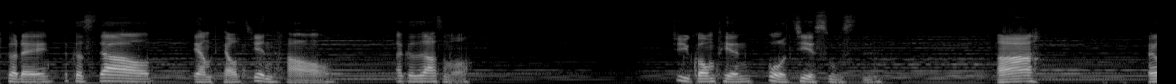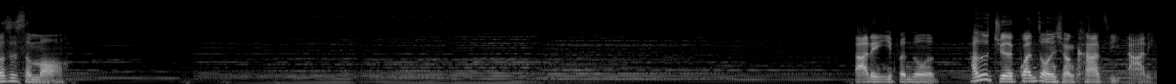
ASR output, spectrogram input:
这个嘞，这个是要两条剑好，那个是要什么？聚光片破戒术师啊？那又是什么？打脸一分钟的，他是觉得观众很喜欢看他自己打脸。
